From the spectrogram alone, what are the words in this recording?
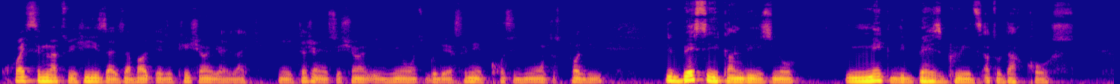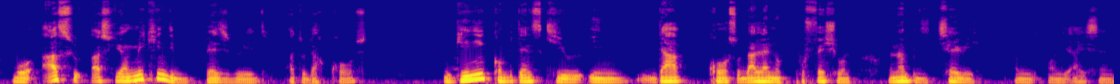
quite similar to his, that is about education, you're like in a tertiary institution, you didn't want to go there, studying a course you didn't want to study, the best thing you can do is, you know, make the best grades out of that course. But as as you are making the best grade out of that course, gaining competent skill in that course or that line of profession will not be the cherry on the, on the icing.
